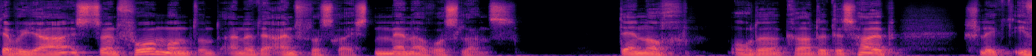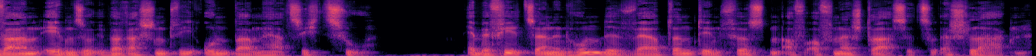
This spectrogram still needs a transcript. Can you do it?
Der Bojar ist sein Vormund und einer der einflussreichsten Männer Russlands. Dennoch, oder gerade deshalb, schlägt Iwan ebenso überraschend wie unbarmherzig zu. Er befiehlt seinen Hundewärtern, den Fürsten auf offener Straße zu erschlagen.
